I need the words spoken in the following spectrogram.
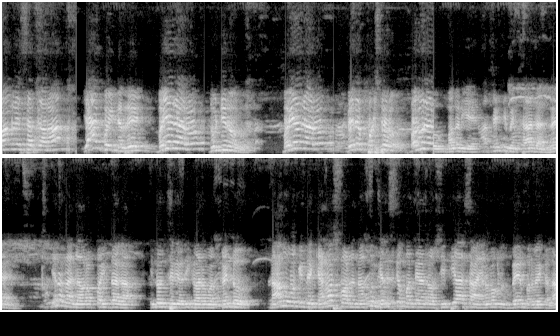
ಕಾಂಗ್ರೆಸ್ ಸರ್ಕಾರ ಯಾಕೆ ಬೈತಾರ್ರಿ ಯಾರು? ದುಡ್ಡಿನವರು. ಬೇರೆ ಪಕ್ಷದವರು. ಬಡವರ ಮಗನಿಗೆ ಸೆಂಟಿಮೆಂಟ್ ಸಹಜ ಅಂದ್ರೆ ಏನ ನಾನು ಅವರಪ್ಪ ಇದ್ದಾಗ ಇನ್ನೊಂದ್ಸರಿ ಅಧಿಕಾರವನ್ನು ಕಂಡು ನಾನು ಹೋಗಿದ್ದೆ ಕ್ಯಾನ್ವಾಸ್ ಮಾಡಿದೆ ನಾನು ಬಂದೆ ಅನ್ನೋ ಇತಿಹಾಸ ಹೆಣ್ಮಗಳು ಬೇ ಬರ್ಬೇಕಲ್ಲ?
